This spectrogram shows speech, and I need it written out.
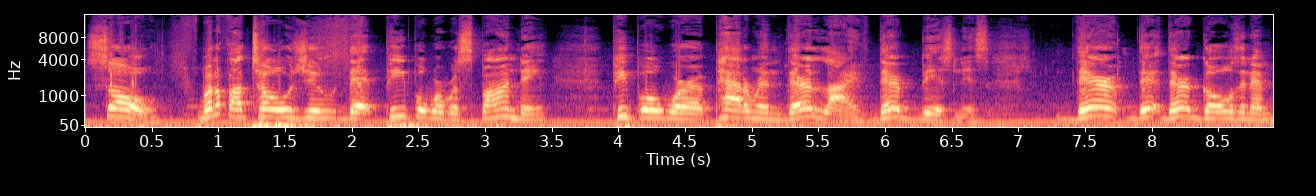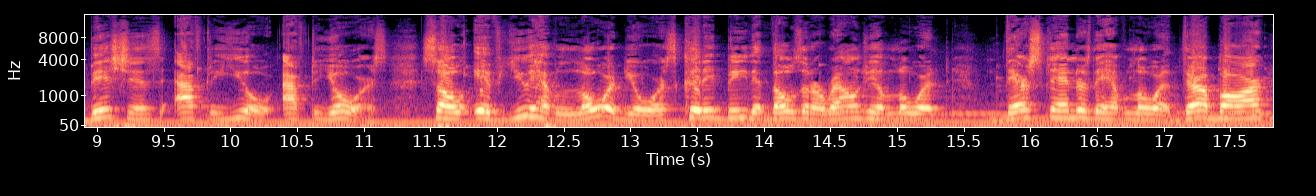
So, what if I told you that people were responding? people were patterning their life, their business, their, their their goals and ambitions after you after yours. So if you have lowered yours, could it be that those that are around you have lowered their standards? They have lowered their bar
